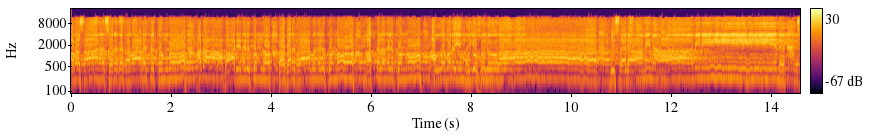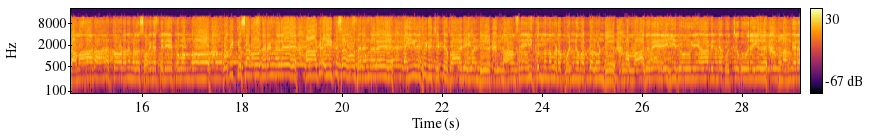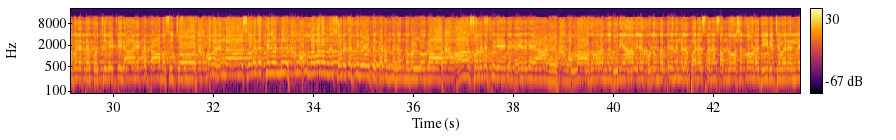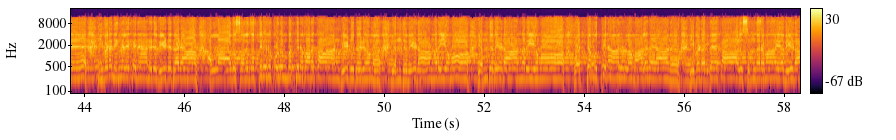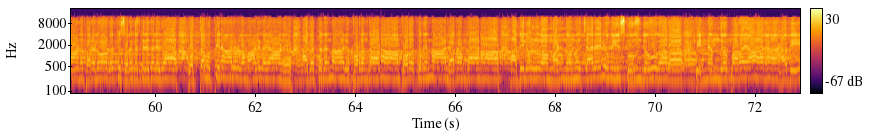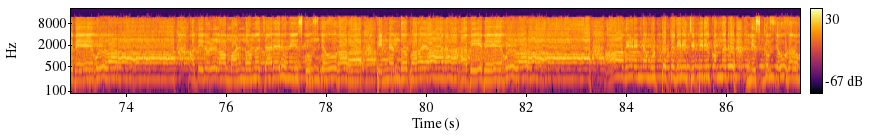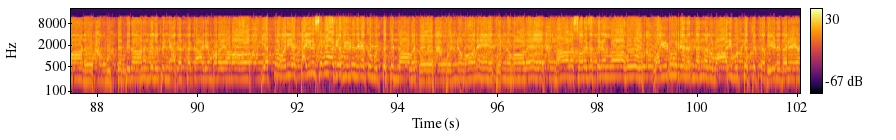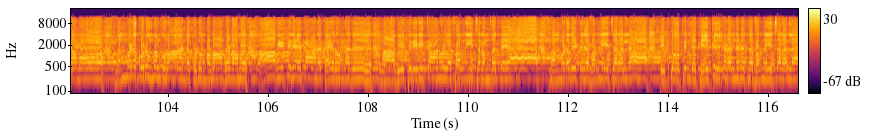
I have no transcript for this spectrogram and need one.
അവസാന സ്വർഗ കവാടത്തെത്തുമ്പോ അതാ ഭാര്യ നിൽക്കുന്നു ഭർത്താവ് നിൽക്കുന്നു മക്കൾ നിൽക്കുന്നു. അല്ല പറയും ഉദുഹുലുഹാ ബിസലാമിൻ ആമിനീൻ. സമാധാനത്തോടെ നിങ്ങൾ സ്വർഗത്തിലേക്ക് വന്നോ. കൊതിക്ക് സഹോദരങ്ങളെ ആഗ്രഹിക്ക് സഹോദരങ്ങളെ കയ്യിൽ പിടിച്ചിട്ട് ഭാര്യയുണ്ട്. നാം സ്നേഹിക്കുന്ന നമ്മുടെ പൊന്നുമക്കളുണ്ട്. അള്ളാഹുവേ ഈ ദുനിയാവിന്റെ കൊച്ചുകൂരയിൽ മംഗലപുരത്തെ കൊച്ചു വീട്ടിൽ ആരൊക്കെ താമസിച്ചോ? അവരെല്ലാം സ്വർഗത്തിലുണ്ട്. അള്ള പറഞ്ഞ് സ്വർഗത്തിലോട്ട് കടന്നു ചെന്നുകൊള്ളുക ആ സ്വർഗത്തിലേക്ക് കയറുകയാണ്. അള്ളാഹു പറഞ്ഞ് ദുനിയാവിലെ കുടുംബത്തിൽ നിങ്ങൾ പരസ്പരം സന്തോഷത്തോടെ ജീവിച്ചവരല്ലേ? ഇവിടെ നിങ്ങൾക്ക് ഞാനൊരു വീട് തരാം. അള്ളാഹു സ്വർഗത്തിൽ ഒരു കുടുംബത്തിന് പറക്കാൻ വീട് തരും. എന്ത് വീടാണെന്നറിയുമോ? എന്ത് വീടാണെന്നറിയുമോ? ഒറ്റമുത്തിനാലുള്ള മാളികയാണ് ഇവിടത്തെക്കാൾ സുന്ദരമായ വീടാണ് പരലോകത്ത് സ്വർഗത്തിൽ നൽകുക ഒറ്റമുത്തിനാലുള്ള മാളികയാണ് അകത്ത് നിന്നാൽ പുറം കാണാം പുറത്ത് നിന്നാൽ അകം കാണാം. അതിലുള്ള മണ്ണും ചരലും ഇസ്കും പിന്നെന്ത് പറയാനാ ഹബീബേ ഉള്ളറ? അതിലുള്ള മണ്ണും ചരലും ഇസ്കും ജൗഹറ പിന്നെന്ത് പറയാനാ ഹബീബേ ഉള്ളറ? വീടിന്റെ മുറ്റത്ത് വിരിച്ചിട്ടിരിക്കുന്നത് മിസ്കും ജൗഹറുമാണ്. മുറ്റത്തിതാണെങ്കിൽ പിന്നെ അകത്ത കാര്യം പറയണോ? എത്ര വലിയ ടൈൽസ് ഭാഗ്യ വീട് നിനക്ക് മുറ്റത്തുണ്ടാവട്ടെ? പൊന്നുമോനെ പൊന്നുമോളെ നാളെ സ്വർഗത്തിലല്ലാഹു വൈഡൂര്യ രത്നങ്ങൾ വാരി മുറ്റത്തിട്ട വീട് തരയണമോ? നമ്മുടെ കുടുംബം ഖുർആന്റെ കുടുംബമാകണം. ആ വീട്ടിലേക്കാണ് കയറുന്നത്. ആ വീട്ടിലിരിക്കാനുള്ള ഫർണിച്ചർ എന്തൊക്കെയാ നമ്മുടെ വീട്ടിലെ ഫർണിച്ചർ അല്ല ടിപ് ടോപ്പിന്റെ തേക്കിൽ കിടന്നെടുത്ത ഫർണിച്ചർ അല്ല.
